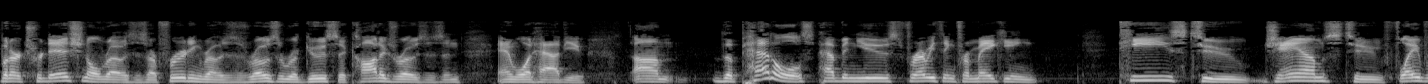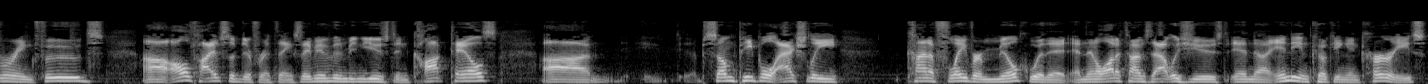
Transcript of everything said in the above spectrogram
but our traditional roses, our fruiting roses, Rosa rugosa, cottage roses, and, and what have you. Um, the petals have been used for everything from making teas to jams to flavoring foods, uh, all types of different things. They've even been used in cocktails. Uh, some people actually kind of flavor milk with it, and then a lot of times that was used in uh, Indian cooking and curries.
